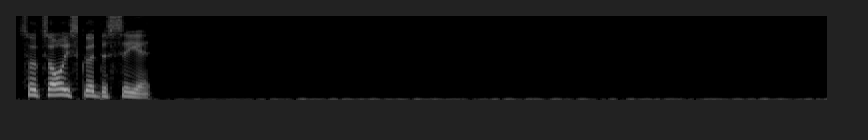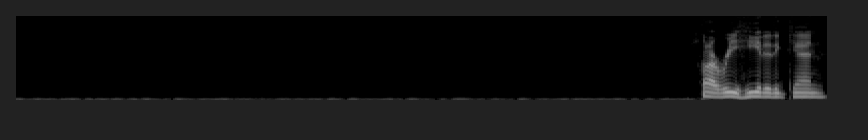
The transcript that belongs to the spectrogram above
So it's always good to see it. Just to reheat it again.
